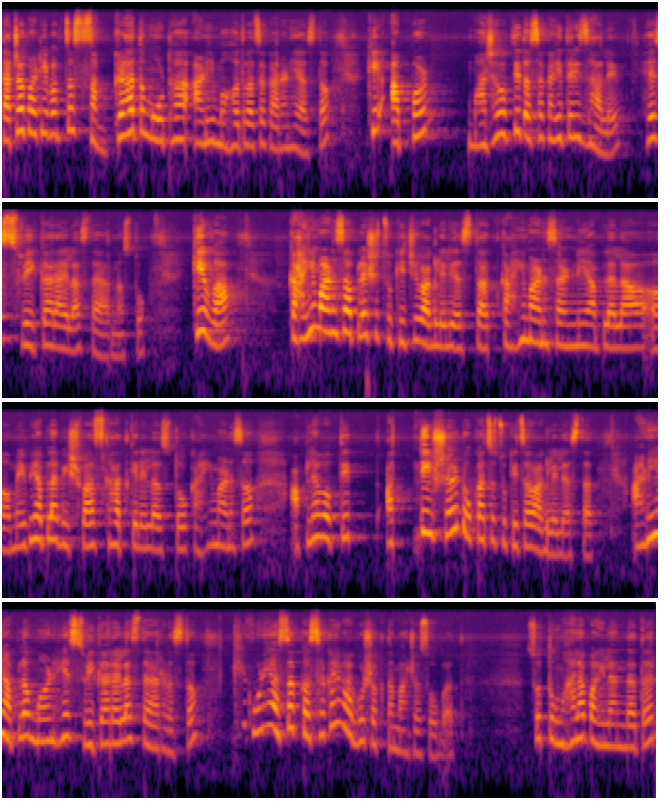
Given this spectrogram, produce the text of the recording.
त्याच्या पाठीमागचं सगळ्यात मोठं आणि महत्त्वाचं कारण हे असतं की आपण माझ्या बाबतीत असं काहीतरी झालं आहे हे स्वीकारायलाच तयार नसतो. किंवा काही माणसं आपल्याशी चुकीची वागलेली असतात. काही माणसांनी आपल्याला मे बी आपला विश्वासघात केलेला असतो. काही माणसं आपल्या बाबतीत अतिशय टोकाचं चुकीचं वागलेले असतात. आणि आपलं मन हे स्वीकारायलाच तयार नसतं की कोणी असं कसं काय वागू शकतं माझ्यासोबत? सो तुम्हाला पहिल्यांदा तर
